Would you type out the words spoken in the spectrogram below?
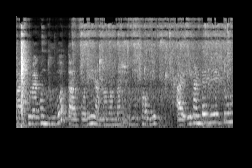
মাছগুলো এখন ধুবো, তারপরেই রান্না বান্না শুরু হবে। আর এখানটায় যেহেতু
